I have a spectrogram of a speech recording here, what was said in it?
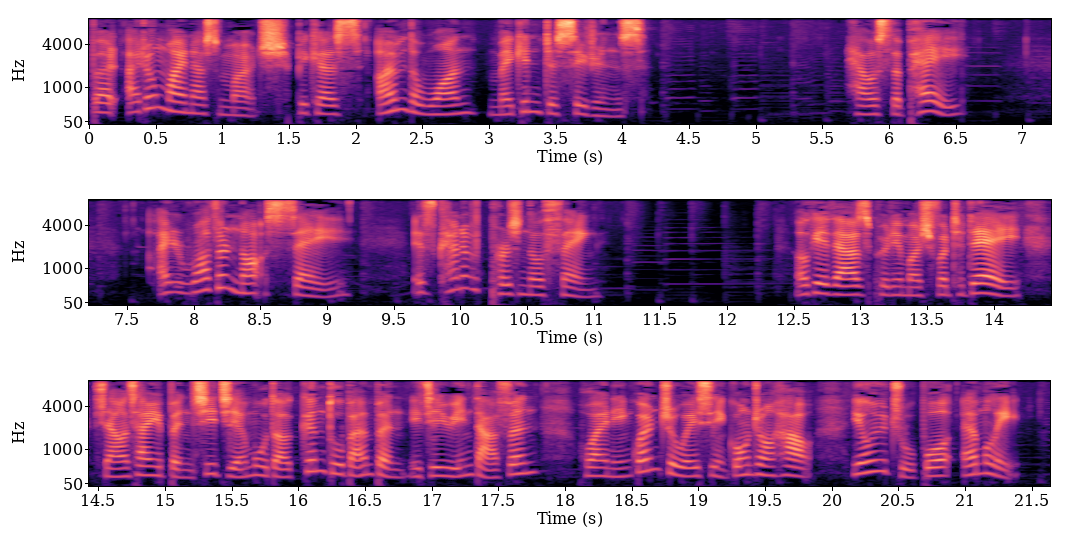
but I don't mind as much because I'm the one making decisions. How's the pay? I'd rather not say. It's kind of a personal thing. Okay, that's pretty much for today. 想要参与本期节目的跟读版本以及语音打分，欢迎您关注微信公众号“英语主播 Emily”。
